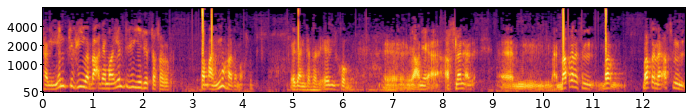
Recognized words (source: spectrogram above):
خلي ينتفي وبعد ما ينتفي يجي التصرف. طبعا مو هذا مقصود إذا انتفى الإذن خب آه، يعني أصلا آه، بطلت بطل أصل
